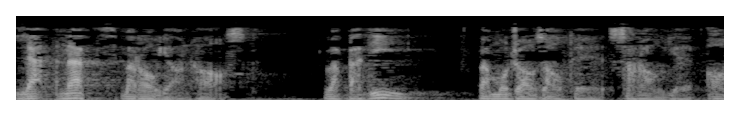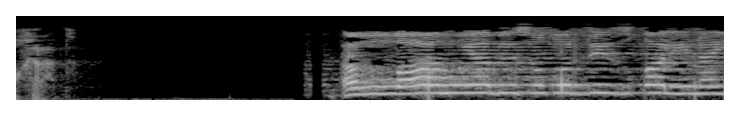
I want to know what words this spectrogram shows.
لعنت برای آنهاست و بدی و مجازات سرای آخرت. الله يبسط الرزق لمن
